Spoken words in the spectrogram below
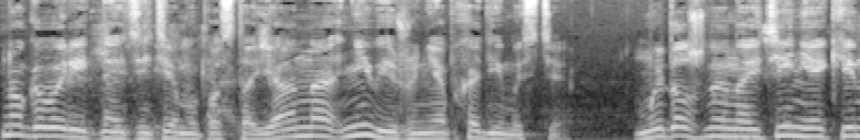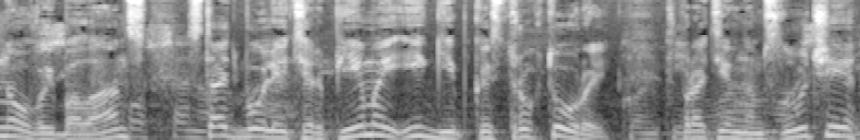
но говорить на эти темы постоянно не вижу необходимости. Мы должны найти некий новый баланс, стать более терпимой и гибкой структурой. В противном случае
